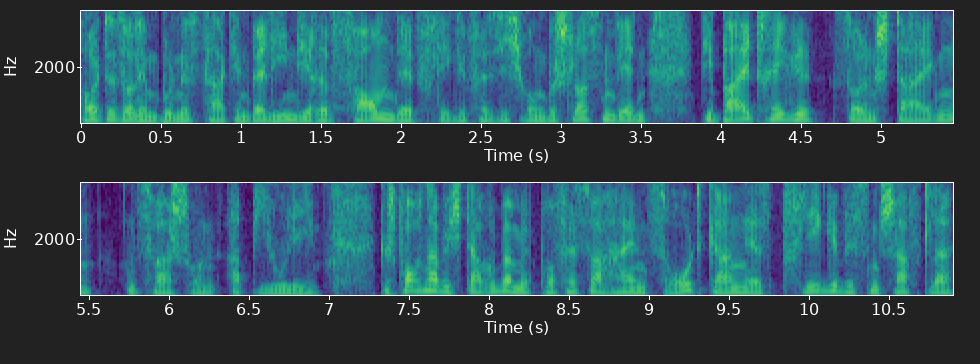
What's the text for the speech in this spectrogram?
Heute soll im Bundestag in Berlin die Reform der Pflegeversicherung beschlossen werden. Die Beiträge sollen steigen, und zwar schon ab Juli. Gesprochen habe ich darüber mit Professor Heinz Rothgang. Er ist Pflegewissenschaftler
